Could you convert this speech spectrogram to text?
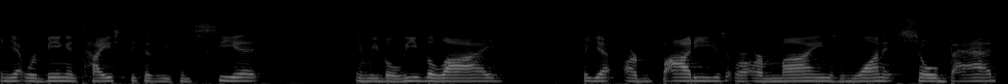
and yet we're being enticed because we can see it and we believe the lie, but yet our bodies or our minds want it so bad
